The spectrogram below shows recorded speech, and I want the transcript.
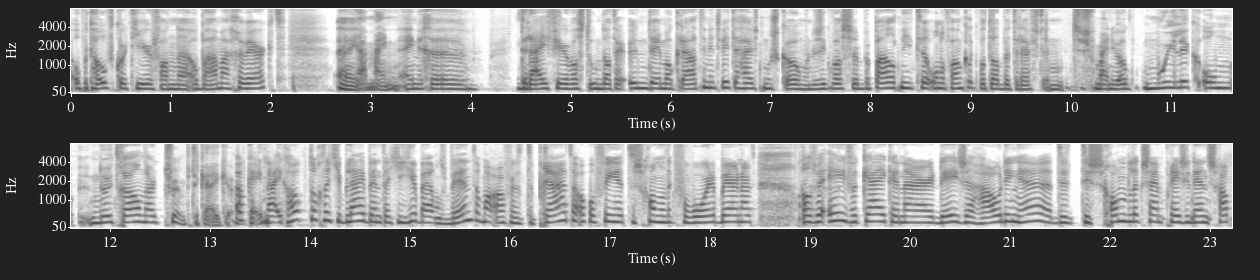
op het hoofdkwartier van Obama gewerkt. ja, mijn enige drijfveer was toen dat er een democraat in het Witte Huis moest komen. Dus ik was eh, bepaald niet eh, onafhankelijk wat dat betreft. En het is voor mij nu ook moeilijk om neutraal naar Trump te kijken. Oké, nou ik hoop toch dat je blij bent dat je hier bij ons bent om erover te praten. Ook al vind je het te schandelijk voor woorden, Bernard. Als we even kijken naar deze houding, hè, het is schandelijk zijn presidentschap.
